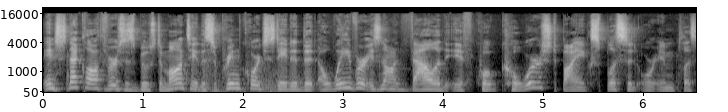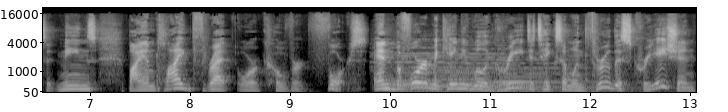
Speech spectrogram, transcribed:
In Schneckloth versus Bustamante, the Supreme Court stated that a waiver is not valid if, quote, coerced by explicit or implicit means, by implied threat or covert force. And before McKamey will agree to take someone through this creation,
